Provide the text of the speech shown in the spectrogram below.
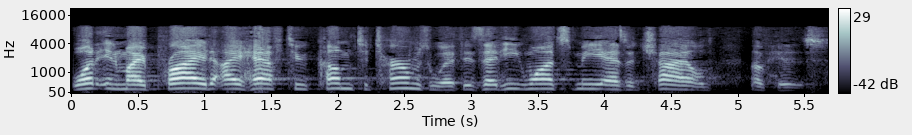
What in my pride I have to come to terms with is that he wants me as a child of his.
